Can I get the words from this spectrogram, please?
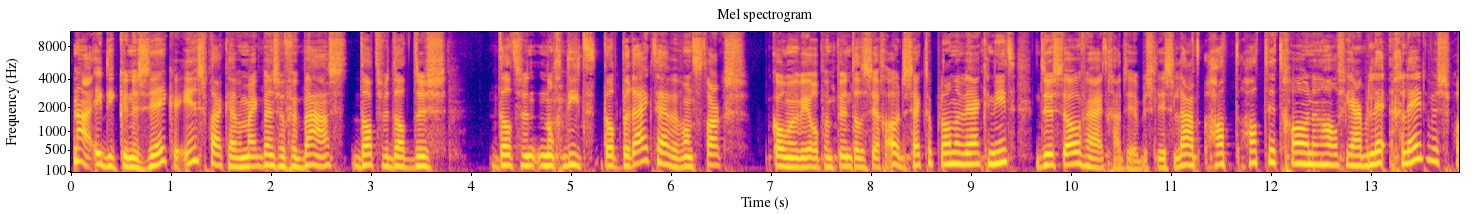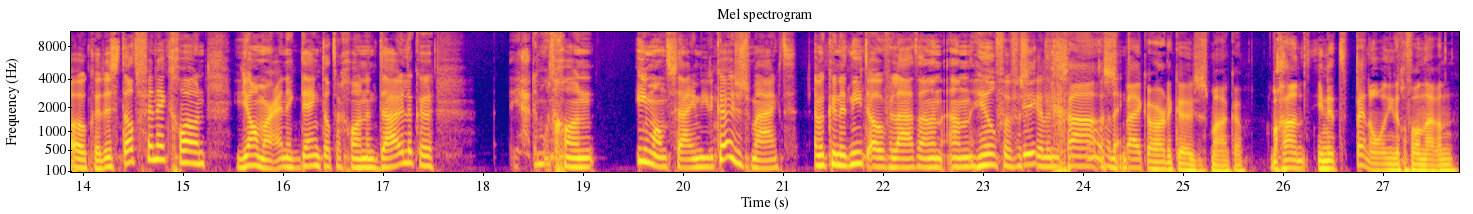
Nou, die kunnen zeker inspraak hebben. Maar ik ben zo verbaasd dat we dat dus dat we nog niet dat bereikt hebben. Want straks komen we weer op een punt dat we zeggen: oh, de sectorplannen werken niet. Dus de overheid gaat weer beslissen. Laat, had, had dit gewoon een half jaar geleden besproken. Dus dat vind ik gewoon jammer. En ik denk dat er gewoon een duidelijke. Ja, er moet gewoon iemand zijn die de keuzes maakt. En we kunnen het niet overlaten aan, aan heel veel verschillende. Ik ga spijkerharde keuzes maken. We gaan in het panel in ieder geval naar een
